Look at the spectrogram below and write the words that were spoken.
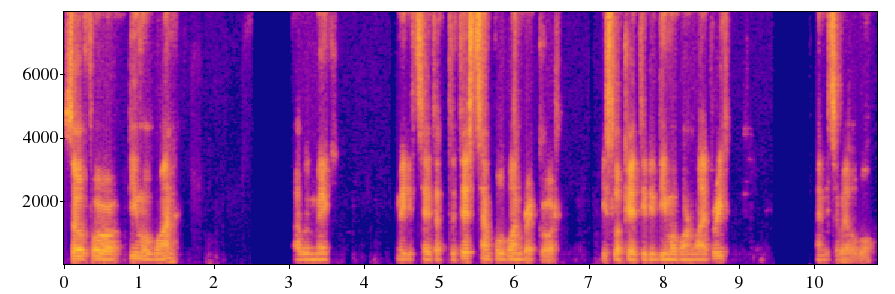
So for demo one, I will make, make it say that the test sample one record is located in demo one library and it's available.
